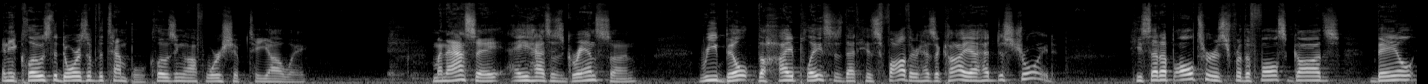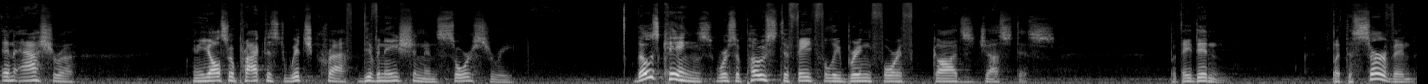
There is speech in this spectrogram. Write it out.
And he closed the doors of the temple, closing off worship to Yahweh. Manasseh, Ahaz's grandson, rebuilt the high places that his father Hezekiah had destroyed. He set up altars for the false gods Baal and Asherah and he also practiced witchcraft, divination, and sorcery. Those kings were supposed to faithfully bring forth God's justice, but they didn't. But the servant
